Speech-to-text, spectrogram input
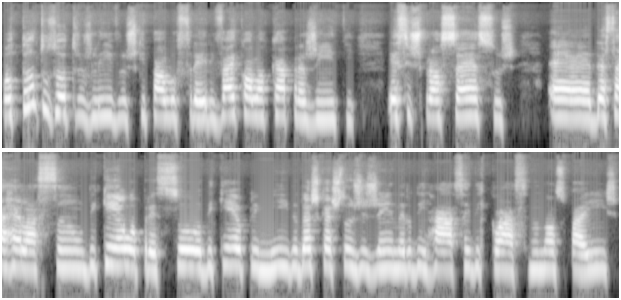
ou tantos outros livros que Paulo Freire vai colocar para a gente, esses processos é, dessa relação de quem é o opressor, de quem é oprimido, das questões de gênero, de raça e de classe no nosso país,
